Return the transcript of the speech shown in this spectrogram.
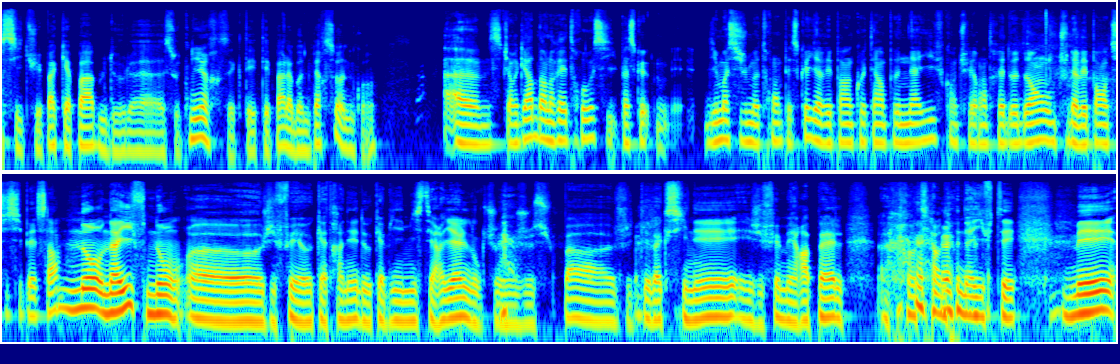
si tu es pas capable de la soutenir, c'est que tu n'es pas la bonne personne. quoi. Euh, si tu regardes dans le rétro parce que dis-moi si je me trompe, est-ce qu'il n'y avait pas un côté un peu naïf quand tu es rentré dedans ou tu n'avais pas anticipé ça? Non, naïf, non. Euh, j'ai fait euh, quatre années de cabinet ministériel, donc je, je suis pas, j'étais vacciné et j'ai fait mes rappels en termes de naïveté, mais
